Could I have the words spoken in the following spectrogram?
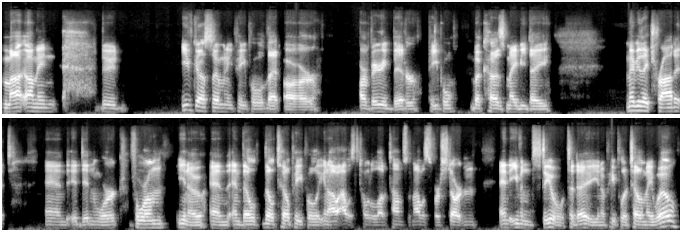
My, I mean, dude, you've got so many people that are are very bitter people because maybe they maybe they tried it and it didn't work for them you know and and they'll they'll tell people you know I, was told a lot of times when i was first starting and even still today you know people are telling me well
